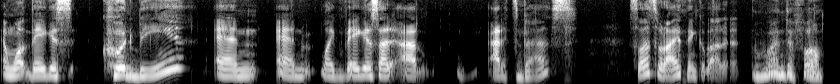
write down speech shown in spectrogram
and what Vegas could be, and and like Vegas at at, at its best. So that's what I think about it. Wonderful,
